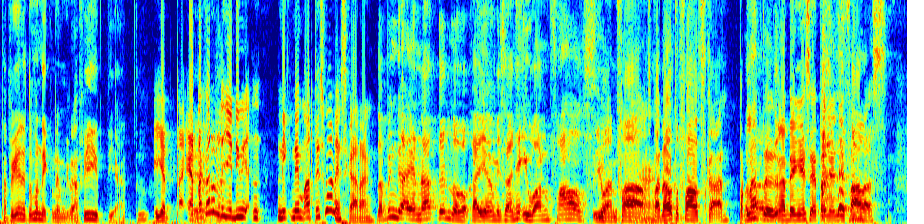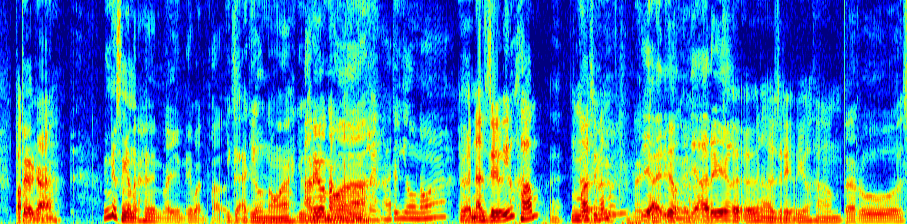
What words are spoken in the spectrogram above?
Tapi kan itu mah nickname graffiti atuh. Iya, ta- eta kan udah jadi nickname artis mana sekarang? Tapi nggak enakan loh kayak misalnya Iwan Fals. Iwan Fals. Padahal tuh Fals kan. Pernah tuh ngadenge saya tanya nyanyi Fals. Tuh Pernah. kan. Enggak sengenaheun lain Iwan Fals. Juga Ariel Noah juga. Ariel Noah. lain Ariel Noah. Eh, Nazril Ilham. Masih nama? Nah, Iya dipanggilnya Ariel. Heeh, Nazril Ilham. Terus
